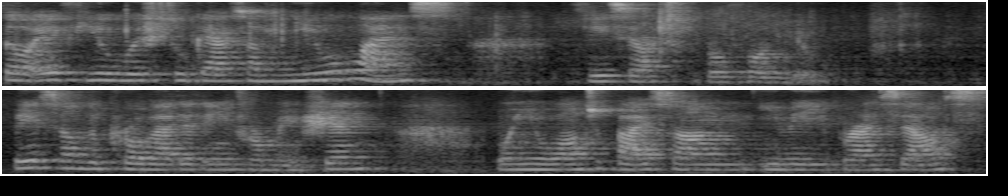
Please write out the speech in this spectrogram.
So if you wish to get some new ones, these are suitable for you. Based on the provided information, when you want to buy some EVE brand cells,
